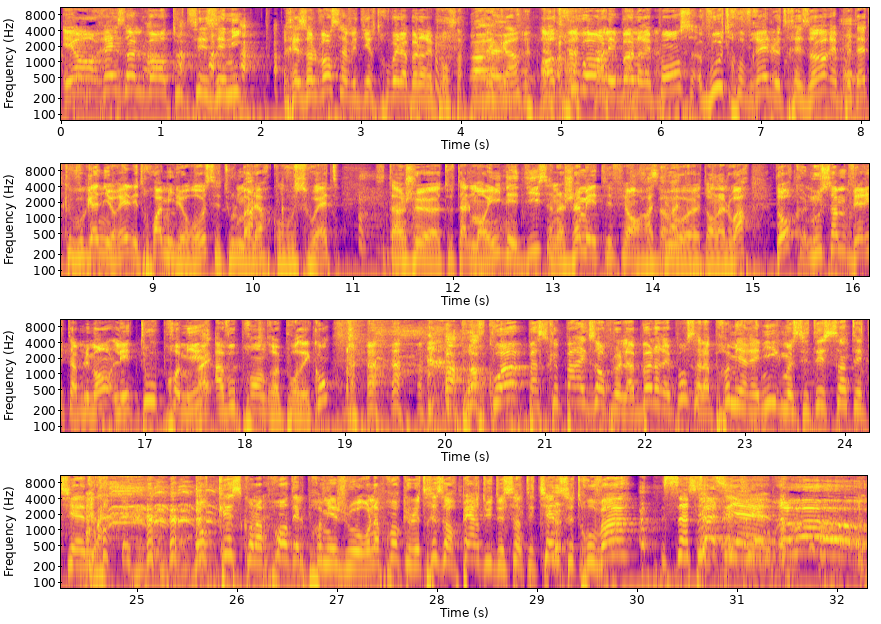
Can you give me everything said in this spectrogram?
Et en résolvant toutes ces énigmes, résolvant ça veut dire trouver la bonne réponse. hein. Arrête. D'accord. En trouvant les bonnes réponses, vous trouverez le trésor et peut-être que vous gagnerez les 3000 euros. C'est tout le malheur qu'on vous souhaite. C'est un jeu euh, totalement inédit. Ça n'a jamais été fait en radio euh, dans la Loire. Donc, nous sommes véritablement les tout premiers Ouais. à vous prendre pour des cons. Pourquoi? Parce que, par exemple, la bonne réponse à la première énigme, c'était Saint-Étienne. Donc, qu'est-ce qu'on apprend dès le premier jour? On apprend que le trésor perdu de Saint-Étienne se trouve à... Saint-Étienne, Saint-Étienne bravo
